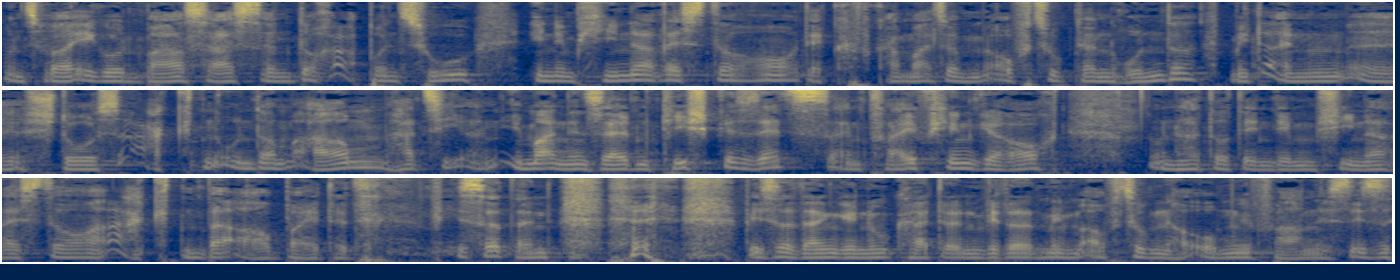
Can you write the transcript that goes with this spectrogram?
Und zwar Egon Bar saß dann doch ab und zu in dem China-Restaurant. Der kam also im Aufzug dann runter mit einem äh, Stoß Akten unterm Arm, hat sich an, immer an den selben Tisch gesetzt, ein Pfeifchen geraucht und hat dort in dem China-Restaurant Akten bearbeitet, bis er dann, bis er dann genug hatte und wieder mit dem Aufzug nach oben gefahren ist. Diese,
